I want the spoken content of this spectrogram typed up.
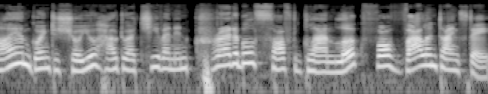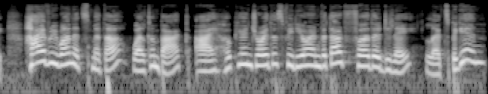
I am going to show you how to achieve an incredible soft glam look for Valentine's Day. Hi everyone, it's Smitha. Welcome back. I hope you enjoyed this video and without further delay, let's begin.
